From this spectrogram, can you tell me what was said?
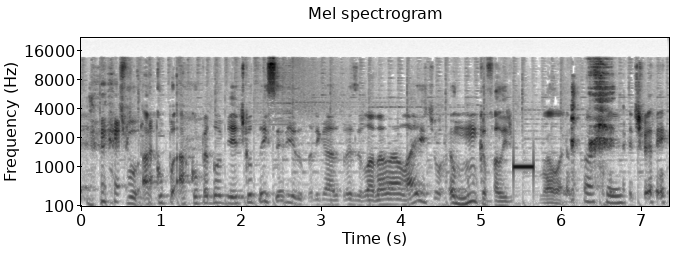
tipo, a culpa, a culpa é do ambiente que eu tô inserido, tá ligado? Por exemplo, lá na, na Light, eu, eu nunca falei de na Light. Ok. É diferente.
